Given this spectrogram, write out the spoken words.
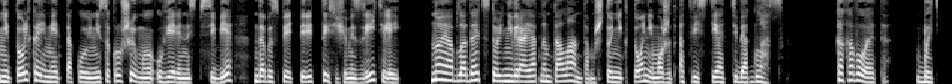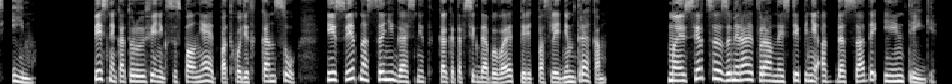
Не только иметь такую несокрушимую уверенность в себе, дабы спеть перед тысячами зрителей, но и обладать столь невероятным талантом, что никто не может отвести от тебя глаз. Каково это — быть им? Песня, которую Феникс исполняет, подходит к концу, и свет на сцене гаснет, как это всегда бывает перед последним треком. Мое сердце замирает в равной степени от досады и интриги.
